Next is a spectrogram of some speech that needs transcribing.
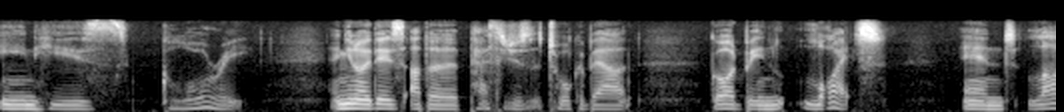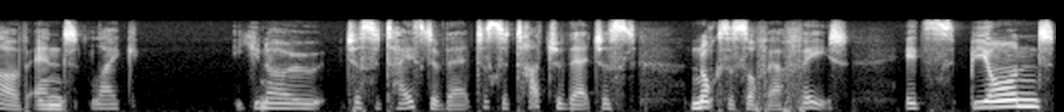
in His glory. And you know, there's other passages that talk about God being light and love, and like, you know, just a taste of that, just a touch of that, just knocks us off our feet. It's beyond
